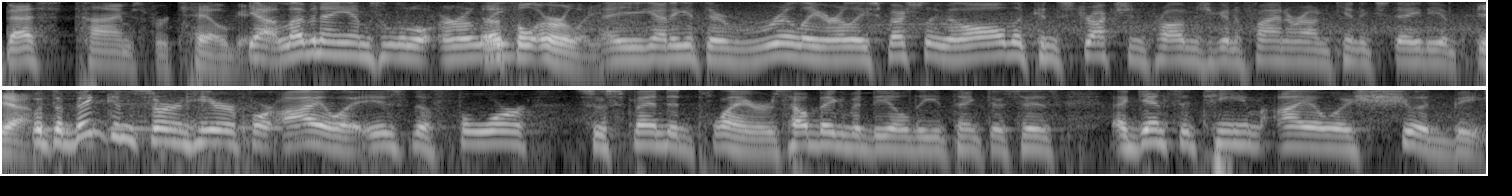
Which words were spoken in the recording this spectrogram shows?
best times for tailgating. Yeah, 11 a.m. is a little early. That's a little early. Uh, you got to get there really early, especially with all the construction problems you're going to find around Kinnick Stadium. Yeah. But the big concern here for Iowa is the four suspended players. How big of a deal do you think this is against a team Iowa should be?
